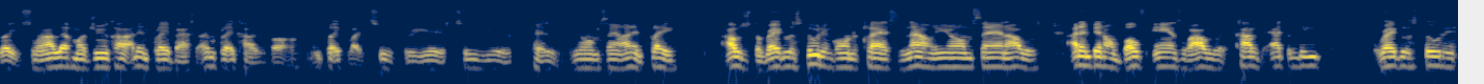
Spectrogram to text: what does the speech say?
like so when I left my junior college, I didn't play basketball. I didn't play college ball. I didn't play for like two, three years, two years. You know what I'm saying? I didn't play. I was just a regular student going to classes now. You know what I'm saying? I was I didn't been on both ends where I was a college athlete, regular student,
